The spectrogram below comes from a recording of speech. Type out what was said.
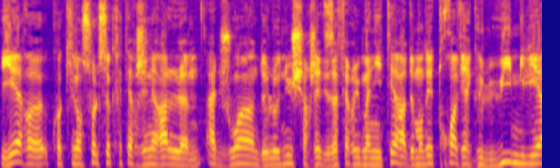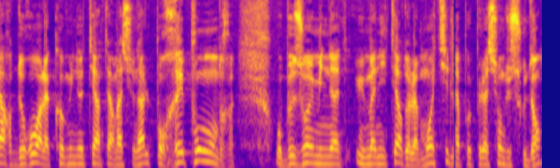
Hier, euh, quoi qu'il en soit, le secrétaire général euh, adjoint de l'ONU chargé des affaires humanitaires a demandé 3,8 milliards d'euros à la communauté internationale pour répondre aux besoins humanitaires de la moitié de la population du Soudan.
